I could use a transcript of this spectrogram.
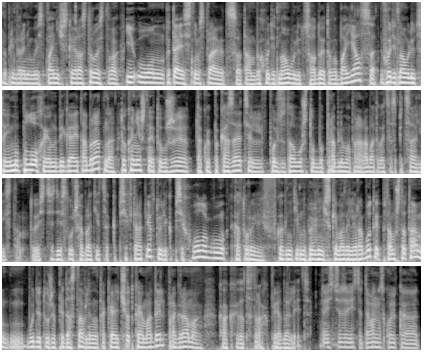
например, у него есть паническое расстройство, и он, пытаясь с ним справиться, там, выходит на улицу, а до этого боялся, выходит на улицу, а ему плохо, и он убегает обратно, то, конечно, это уже такой показатель в пользу того, чтобы проблема прорабатывается специалистом. То есть здесь лучше обратиться к психотерапевту или к психологу, который в когнитивно-поведенческой модели работает, потому что там будет уже предоставлена такая четкая модель, программа, как этот страх преодолеть. То есть все зависит от того, насколько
